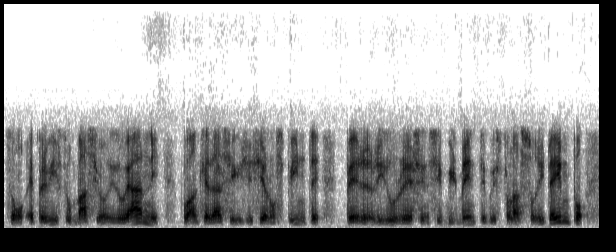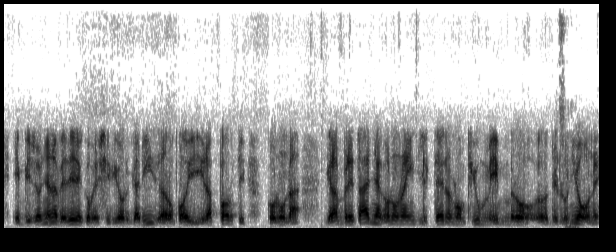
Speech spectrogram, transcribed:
Insomma, è previsto un massimo di due anni, può anche darsi che ci siano spinte per ridurre sensibilmente questo lasso di tempo e bisognerà vedere come si riorganizzano poi i rapporti con una Gran Bretagna, con una Inghilterra non più membro eh, dell'Unione.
